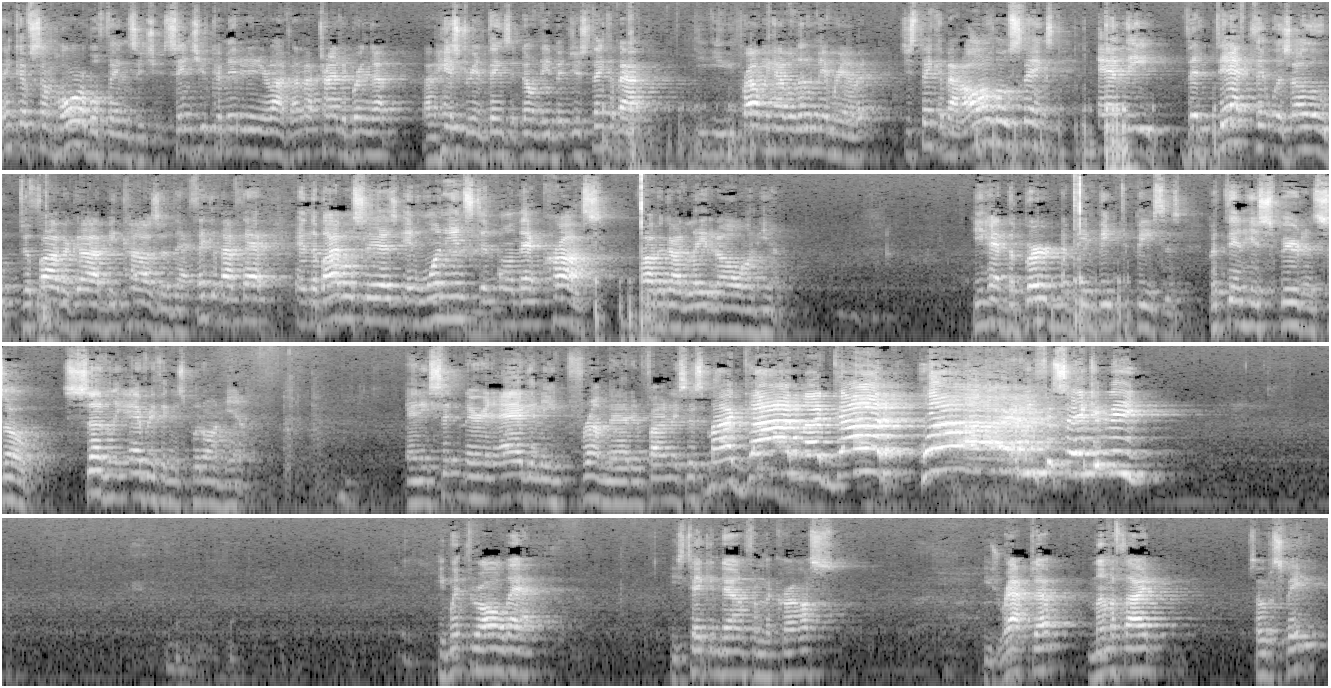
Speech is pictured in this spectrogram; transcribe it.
Think of some horrible things that you, sins you've committed in your life. I'm not trying to bring up uh, history and things that don't need, but just think about, you, you probably have a little memory of it. Just think about all those things and the, the debt that was owed to Father God because of that. Think about that. And the Bible says, in one instant on that cross, Father God laid it all on him. He had the burden of being beat to pieces, but then his spirit and soul, suddenly everything is put on him. And he's sitting there in agony from that and finally says, My God, my God, why have you forsaken me? He went through all that. He's taken down from the cross. He's wrapped up, mummified, so to speak,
